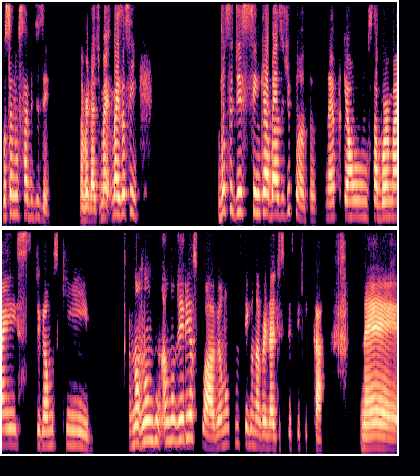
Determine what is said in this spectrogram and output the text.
você não sabe dizer, na verdade. Mas, mas assim, você disse sim que é a base de planta, né? Porque é um sabor mais, digamos que não, não, eu não diria suave, eu não consigo, na verdade, especificar né?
